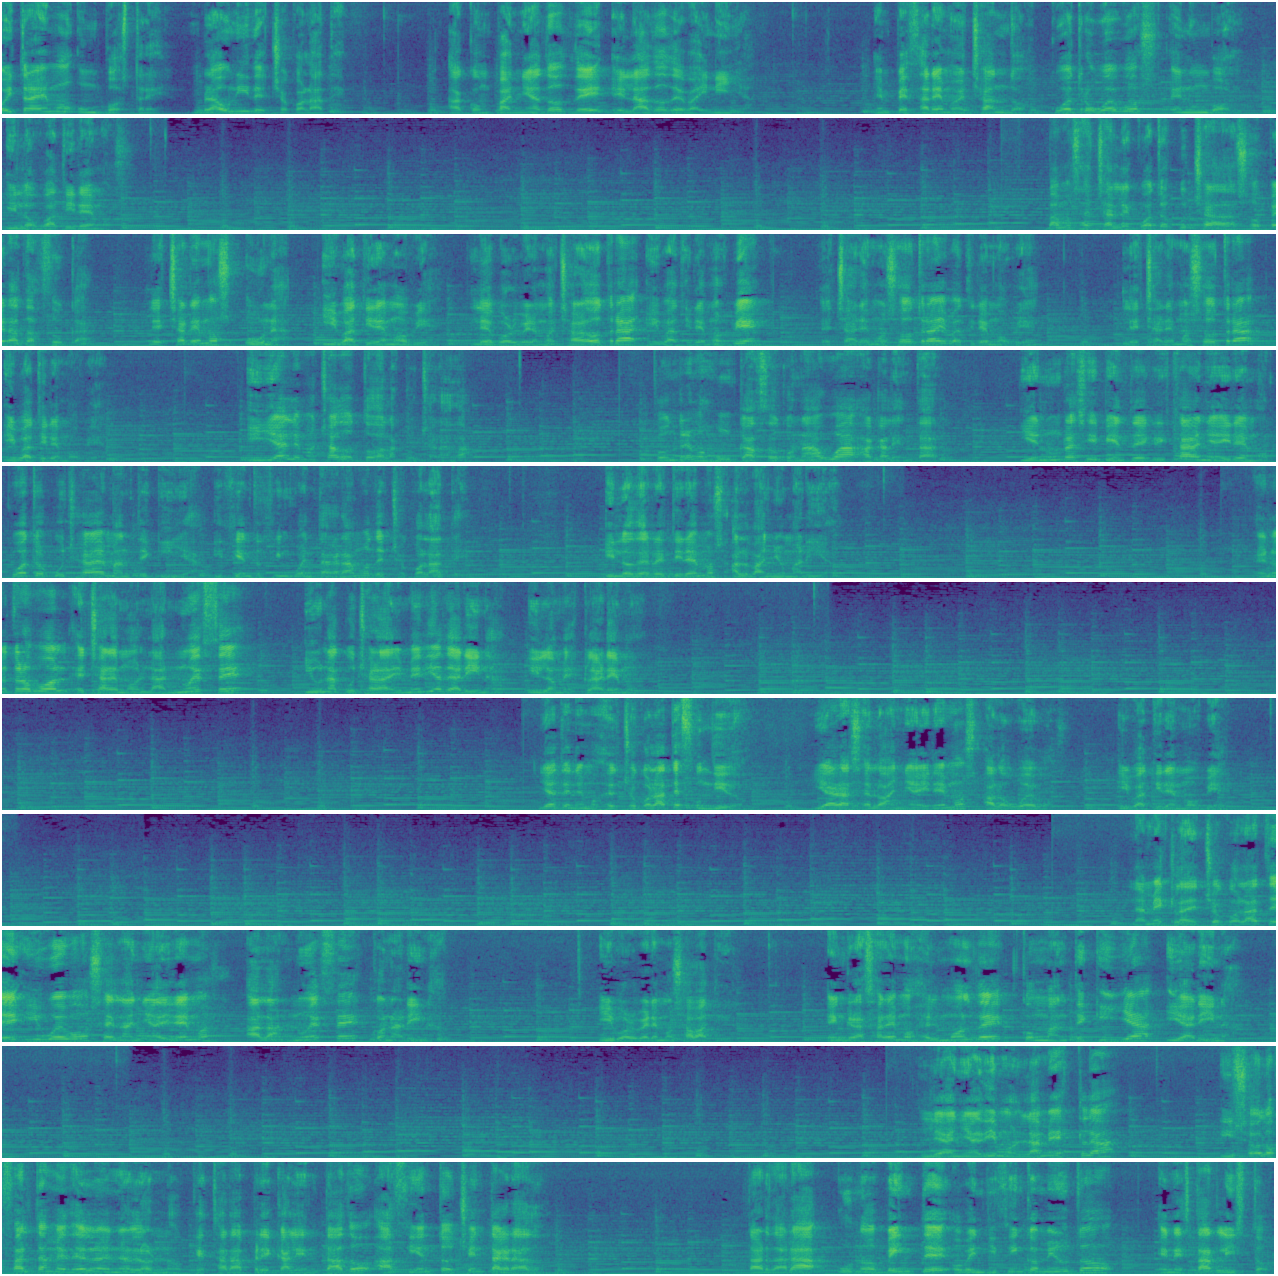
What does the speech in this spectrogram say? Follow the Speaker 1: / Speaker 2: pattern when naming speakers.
Speaker 1: Hoy traemos un postre, brownie de chocolate, acompañado de helado de vainilla. Empezaremos echando 4 huevos en un bol y los batiremos. Vamos a echarle 4 cucharadas soperas de azúcar. Le echaremos una y batiremos bien. Le volveremos a echar otra y batiremos bien. Le echaremos otra y batiremos bien. Le echaremos otra y batiremos bien y ya le hemos echado todas las cucharadas. Pondremos un cazo con agua a calentar y en un recipiente de cristal añadiremos 4 cucharadas de mantequilla y 150 gramos de chocolate y lo derretiremos al baño María. En otro bol echaremos las nueces y una cucharada y media de harina y lo mezclaremos. Ya tenemos el chocolate fundido y ahora se lo añadiremos a los huevos y batiremos bien. La mezcla de chocolate y huevos se la añadiremos a las nueces con harina y volveremos a batir. Engrasaremos el molde con mantequilla y harina le añadimos la mezcla y solo falta meterlo en el horno que estará precalentado a 180 grados. Tardará unos 20 o 25 minutos en estar listo.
